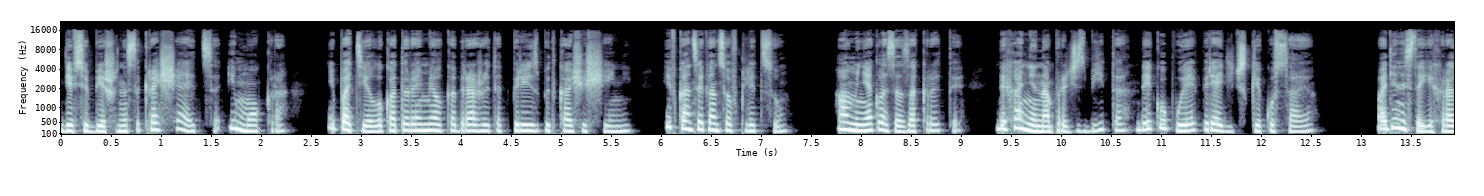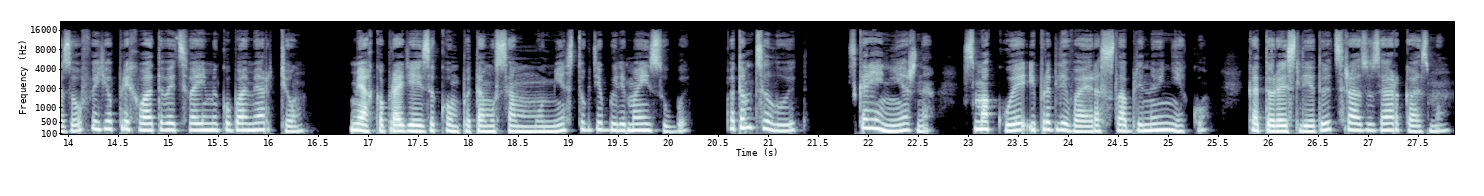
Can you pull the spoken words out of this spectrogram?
где все бешено сокращается и мокро, и по телу, которое мелко дрожит от переизбытка ощущений, и в конце концов к лицу. А у меня глаза закрыты, дыхание напрочь сбито, да и губу я периодически кусаю. В один из таких разов ее прихватывает своими губами Артем, мягко пройдя языком по тому самому месту, где были мои зубы. Потом целует. Скорее нежно, смакуя и продлевая расслабленную неку, которая следует сразу за оргазмом.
